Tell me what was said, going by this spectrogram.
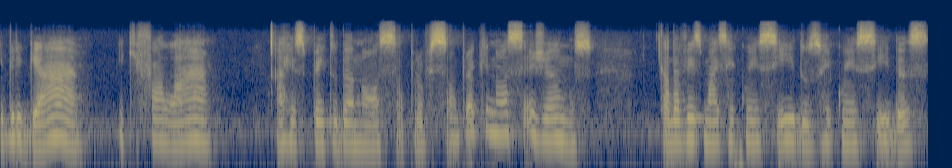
que brigar e que falar a respeito da nossa profissão para que nós sejamos cada vez mais reconhecidos, reconhecidas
